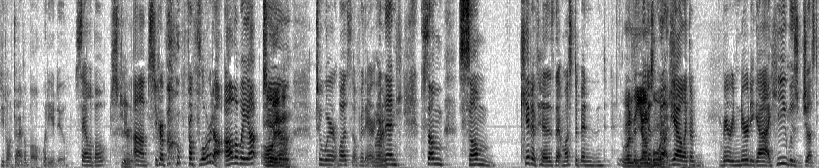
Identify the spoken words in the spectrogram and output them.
you don't drive a boat. What do you do? Sail a boat? steer. Um, steer a boat from Florida all the way up to Oh, yeah. to where it was over there. Right. And then some some kid of his that must have been One of the the young boys. nut- yeah, like a very nerdy guy. He was just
